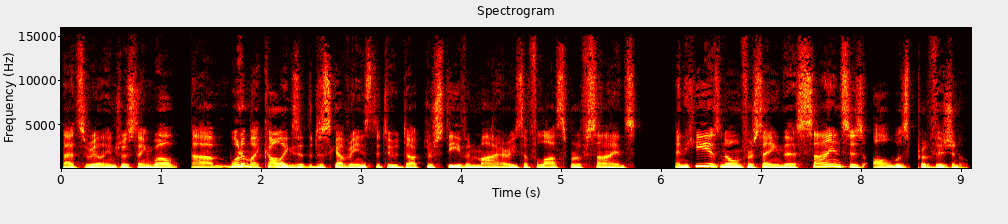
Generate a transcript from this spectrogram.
That's really interesting. Well, um, one of my colleagues at the Discovery Institute, Dr. Stephen Meyer, he's a philosopher of science, and he is known for saying this science is always provisional,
